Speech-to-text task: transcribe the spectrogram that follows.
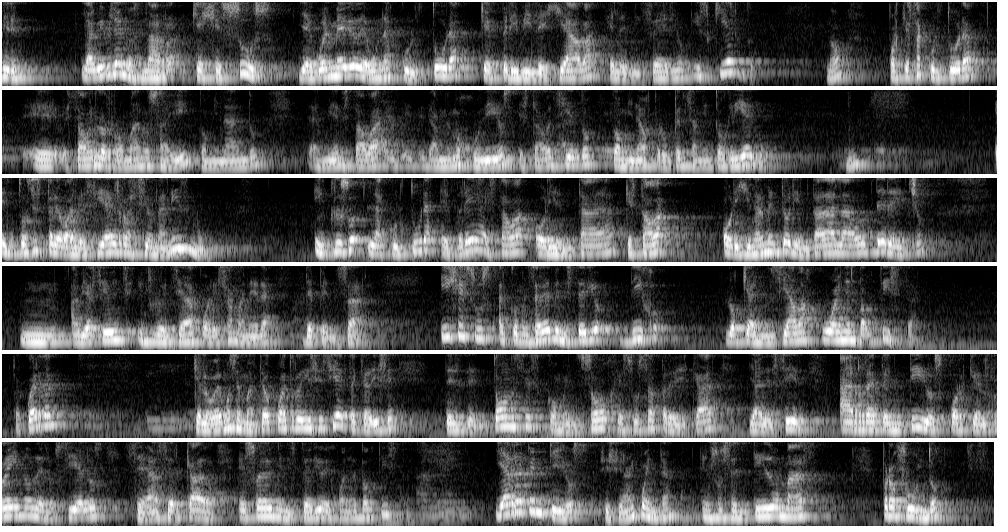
Miren, la Biblia nos narra que Jesús llegó en medio de una cultura que privilegiaba el hemisferio izquierdo, ¿no? Porque esa cultura eh, estaban los romanos ahí dominando, también estaba, eh, eh, los mismos judíos estaban siendo dominados por un pensamiento griego. Entonces prevalecía el racionalismo. Incluso la cultura hebrea estaba orientada, que estaba originalmente orientada al lado derecho, mm, había sido influenciada por esa manera de pensar. Y Jesús, al comenzar el ministerio, dijo lo que anunciaba Juan el Bautista. ¿Recuerdan? Que lo vemos en Mateo 4:17, que dice, desde entonces comenzó Jesús a predicar y a decir, arrepentidos porque el reino de los cielos se ha acercado. Eso era el ministerio de Juan el Bautista. Y arrepentidos, si se dan cuenta, en su sentido más profundo,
